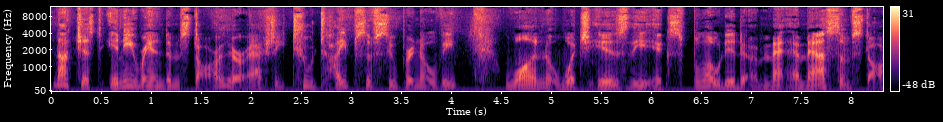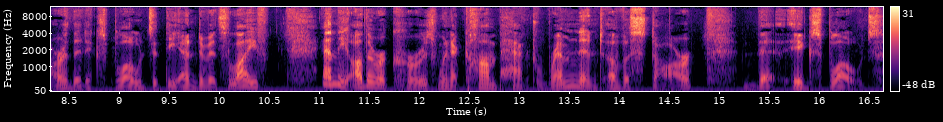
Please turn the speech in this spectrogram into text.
Not just any random star. There are actually two types of supernovae. One which is the exploded ma massive star that explodes at the end of its life. And the other occurs when a compact remnant of a star that explodes.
